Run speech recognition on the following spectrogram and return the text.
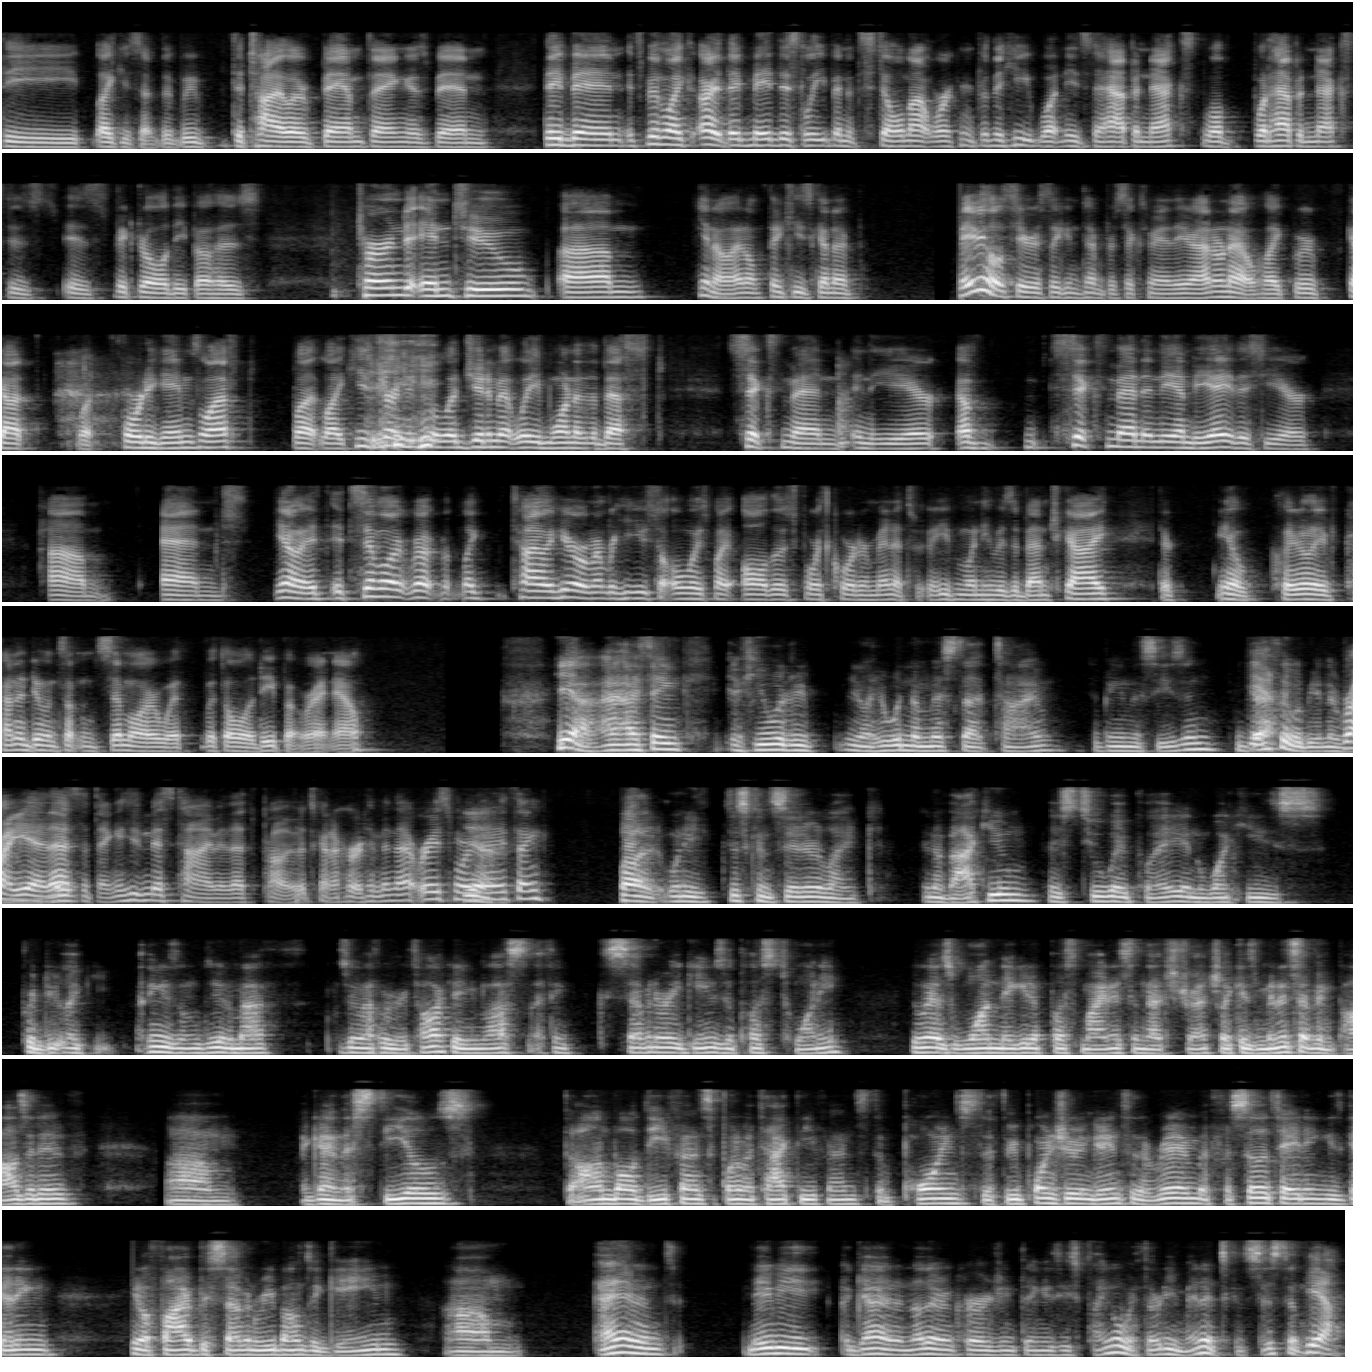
the like you said, the, the Tyler Bam thing has been they've been it's been like all right they've made this leap and it's still not working for the Heat. What needs to happen next? Well, what happened next is is Victor Oladipo has turned into um, you know I don't think he's gonna maybe he'll seriously contend for six man of the year. I don't know. Like we've got what 40 games left, but like he's turned into legitimately one of the best sixth men in the year of six men in the NBA this year. Um, and you know, it, it's similar. Like Tyler Herro, remember he used to always play all those fourth quarter minutes, even when he was a bench guy. They're, you know, clearly kind of doing something similar with with Oladipo right now. Yeah, I think if he would, you know, he wouldn't have missed that time to be in the season. He definitely would be in the right. Yeah, that's the thing. He's missed time, and that's probably what's going to hurt him in that race more yeah. than anything. But when you just consider like in a vacuum, his two way play and what he's produced, like I think he's I'm doing the math zoom after we were talking, last I think seven or eight games at plus 20. He only has one negative plus minus in that stretch. Like his minutes have been positive. Um, again, the steals, the on-ball defense, the point of attack defense, the points, the three-point shooting, getting to the rim, facilitating. He's getting, you know, five to seven rebounds a game. Um, and maybe again another encouraging thing is he's playing over 30 minutes consistently. Yeah.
